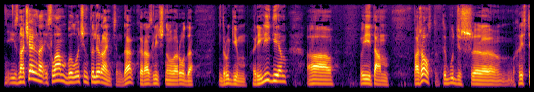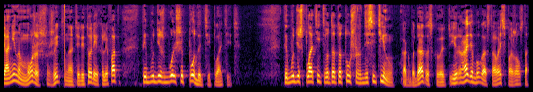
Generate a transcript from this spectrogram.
изначально ислам был очень толерантен, да, к различного рода другим религиям, а, и там, пожалуйста, ты будешь э, христианином, можешь жить на территории халифата, ты будешь больше подати платить ты будешь платить вот этот ушер десятину, как бы, да, так сказать, и ради бога оставайся, пожалуйста,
